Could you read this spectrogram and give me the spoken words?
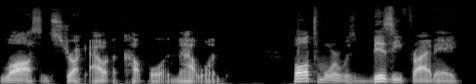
loss and struck out a couple in that one. Baltimore was busy Friday.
